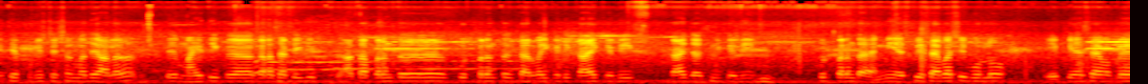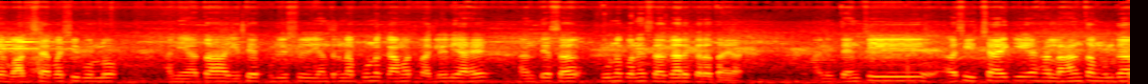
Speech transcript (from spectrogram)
इथे पोलीस स्टेशनमध्ये आलं. ते माहिती क करायसाठी की आतापर्यंत कुठपर्यंत कारवाई केली काय केली काय जाचणी केली कुठपर्यंत आहे. मी एस पी साहेबाशी बोललो ए पी आय साहेब आपले वाघ साहेबाशी बोललो. आणि आता इथे पोलीस यंत्रणा पूर्ण कामात लागलेली आहे आणि ते सह पूर्णपणे सहकार्य करत आहे. आणि त्यांची अशी इच्छा आहे की हा लहानचा मुलगा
